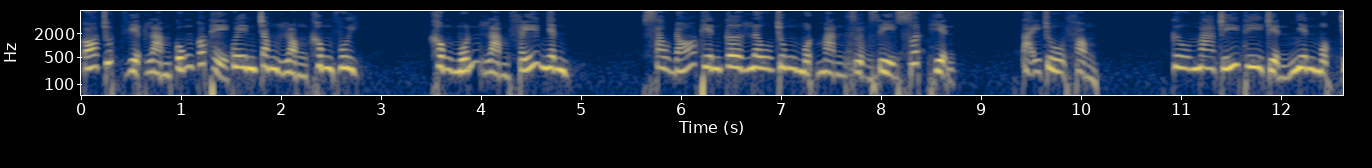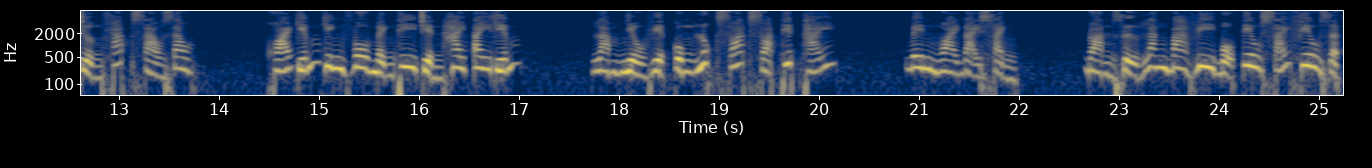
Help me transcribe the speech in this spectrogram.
có chút việc làm cũng có thể quên trong lòng không vui, không muốn làm phế nhân. sau đó thiên cơ lâu chung một màn ruộng gì xuất hiện, tại trù phòng, cưu ma trí thi triển nhiên một trường pháp xào rau, khoái kiếm kinh vô mệnh thi triển hai tay kiếm, làm nhiều việc cùng lúc xoát xoát thiết thái. bên ngoài đại sảnh, đoàn dự lăng ba vi bộ tiêu sái phiêu giật,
